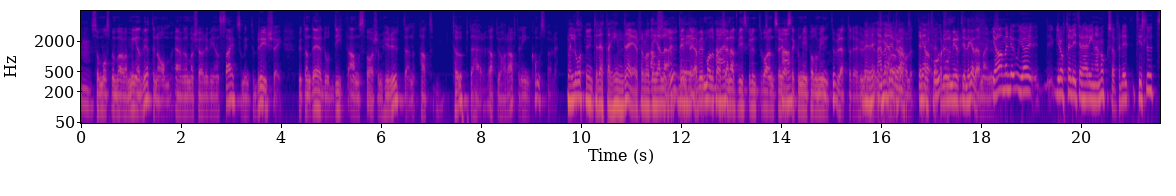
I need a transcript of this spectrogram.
Mm. Så måste man bara vara medveten om, även om man kör det via en sajt som inte bryr sig. Utan det är då ditt ansvar som hyr ut den att ta upp det här, att du har haft en inkomst för det. Men låt nu inte detta hindra er från att dela. Absolut är- inte. Jag vill bara känna att vi skulle inte vara en seriös Ja. ekonomipodd om vi inte berättade hur Nej, det nej, men det är bra. Det är bra. Har du något mer att tillägga där Magnus? Ja, men jag grottade lite i det här innan också. För det, till slut,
